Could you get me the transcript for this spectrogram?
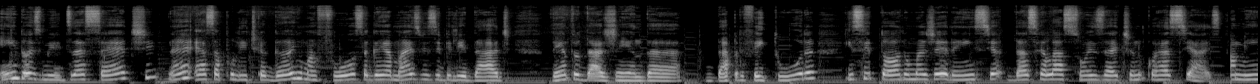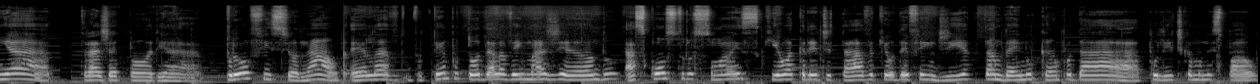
Em 2017, né, essa política ganha uma força, ganha mais visibilidade dentro da agenda da prefeitura e se torna uma gerência das relações étnico-raciais. A minha trajetória profissional, ela o tempo todo ela vem magiando as construções que eu acreditava que eu defendia também no campo da política municipal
